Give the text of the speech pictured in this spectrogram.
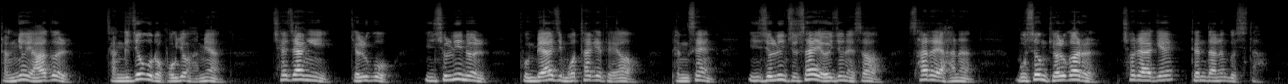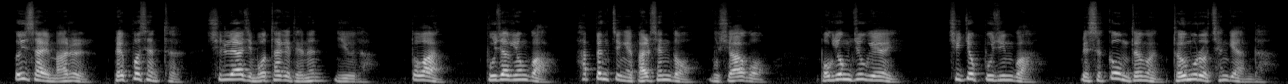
당뇨약을 장기적으로 복용하면 췌장이 결국 인슐린을 분비하지 못하게 되어 평생 인슐린 주사에 의존해서 살아야 하는 무성 결과를 초래하게 된다는 것이다. 의사의 말을 100% 신뢰하지 못하게 되는 이유다. 또한 부작용과 합병증의 발생도 무시하고 복용 중의 식욕 부진과 메스꺼움 등은 덤으로 챙겨야 한다.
